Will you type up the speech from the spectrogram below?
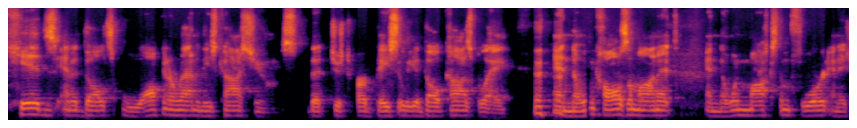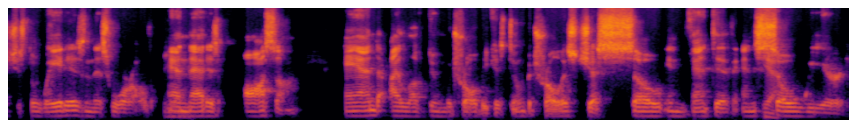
kids and adults walking around in these costumes that just are basically adult cosplay and no one calls them on it and no one mocks them for it and it's just the way it is in this world. Yeah. and that is awesome. And i love doom patrol because doom patrol is just so inventive and Yeah. so weird.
